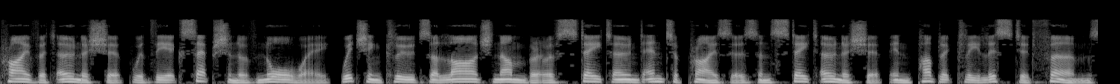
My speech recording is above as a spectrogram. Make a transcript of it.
private ownership with the exception of Norway, which includes a large number of state-owned enterprises and state ownership in publicly listed firms.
